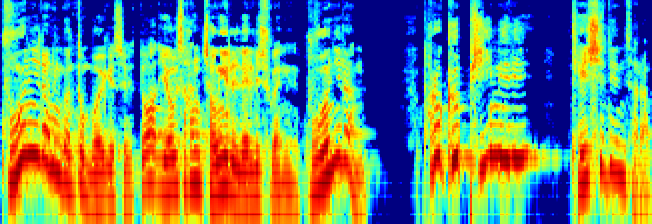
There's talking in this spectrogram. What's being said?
구원이라는 건 또 뭐겠어요? 또 여기서 한 정의를 내릴 수가 있는 거예요. 구원이란 바로 그 비밀이 계시된 사람,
